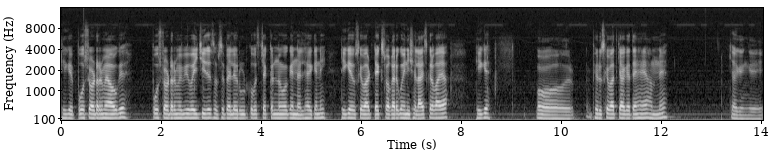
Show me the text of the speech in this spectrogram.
ठीक है पोस्ट ऑर्डर में आओगे। पोस्ट ऑर्डर में भी वही चीज़ है सबसे पहले रूट को बस चेक करना होगा कि नल है कि नहीं। ठीक है उसके बाद टेक्स्ट वगैरह को इनिशलाइज़ करवाया। ठीक है और फिर उसके बाद क्या कहते हैं हमने क्या कहेंगे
